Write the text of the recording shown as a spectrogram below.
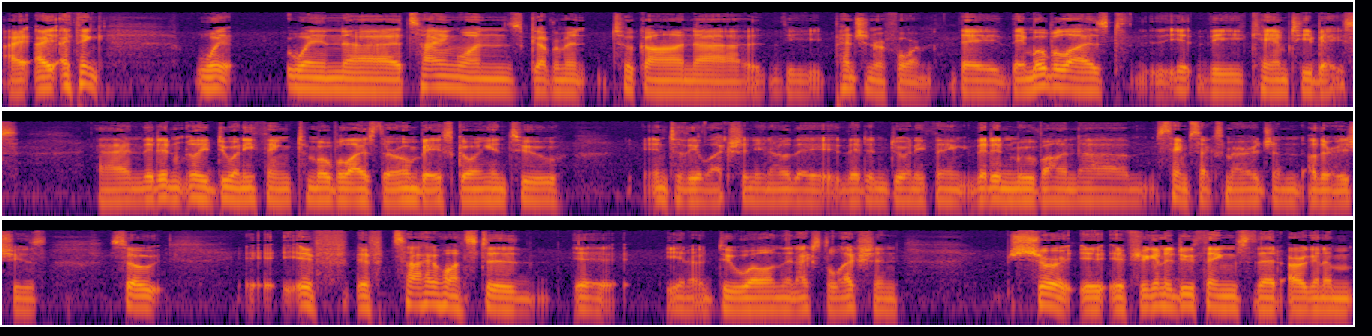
I, I, I think when when uh, Tsai Ing-wen's government took on uh, the pension reform, they they mobilized the, the, KMT base, and they didn't really do anything to mobilize their own base going into into the election. You know, they they didn't do anything. They didn't move on um, same sex marriage and other issues. So, if if Tsai wants to, you know, do well in the next election, sure. If you're going to do things that are going to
